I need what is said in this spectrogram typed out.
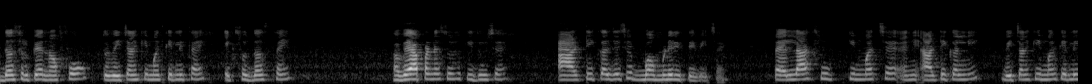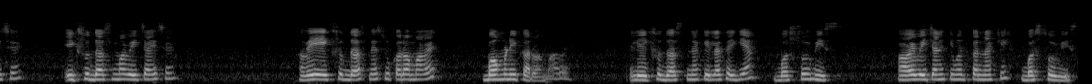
દસ રૂપિયા નફો, તો વેચાણ કિંમત કેટલી થાય એકસો દસ થઈ. હવે આપણને શું કીધું છે? આર્ટિકલ જે છે, બમણી રીતે વેચાય. પહેલાં શું કિંમત છે? એની આર્ટિકલની વેચાણ કિંમત કેટલી છે? એકસો દસમાં વેચાય છે. હવે એકસો દસને શું કરવામાં આવે? બમણી કરવામાં આવે. એટલે એકસો દસના કેટલા થઈ ગયા? બસો વીસ. હવે વેચાણ કિંમત કરી નાખી બસો વીસ.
